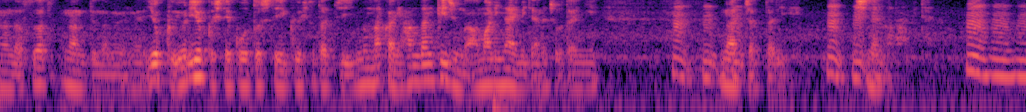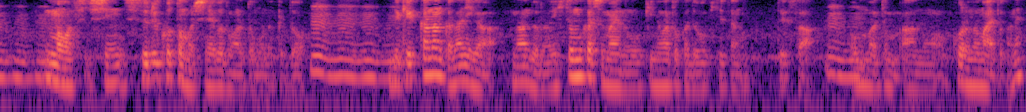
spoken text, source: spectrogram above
なんだ育てなんていうんだろうね。よくより良くしていこうとしていく人たちの中に判断基準があまりないみたいな状態に。なっちゃったりうんしないかなみたいな。まあししすることもしないこともあると思うんだけど、うんうんうんうん。で結果なんか何がなんだろうな一昔前の沖縄とかで起きてたのってさ、うんうんまあ、でもあのコロナ前とかね、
